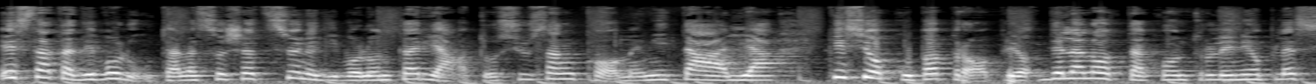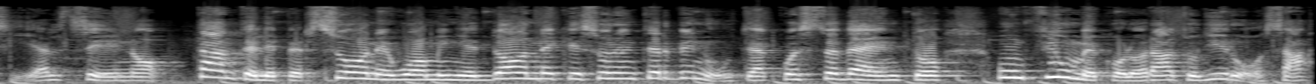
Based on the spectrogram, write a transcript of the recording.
è stata devoluta all'Associazione di Volontariato Susan Come in Italia, che si occupa proprio della lotta contro le neoplasie al seno. Tante le persone, uomini e donne che sono intervenute a questo evento un fiume colorato di rosa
